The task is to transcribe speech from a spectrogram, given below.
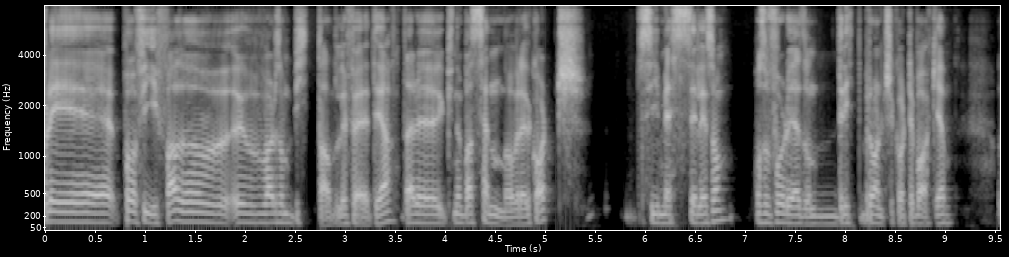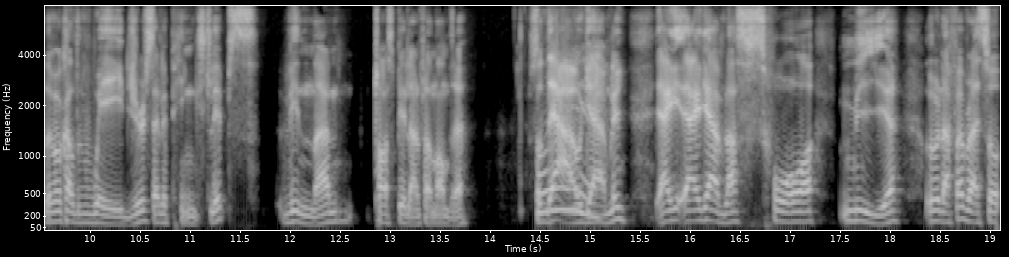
Fordi på Fifa så var det sånn byttehandel før i tida, der du kunne bare sende over et kort, si Messi, liksom, og så får du et sånn dritt bronsekort tilbake igjen. Og Det var kalt wagers, eller pink slips. Vinneren tar spilleren fra den andre. Så det er jo gambling. Jeg, jeg gambla så mye, og det var derfor jeg blei så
